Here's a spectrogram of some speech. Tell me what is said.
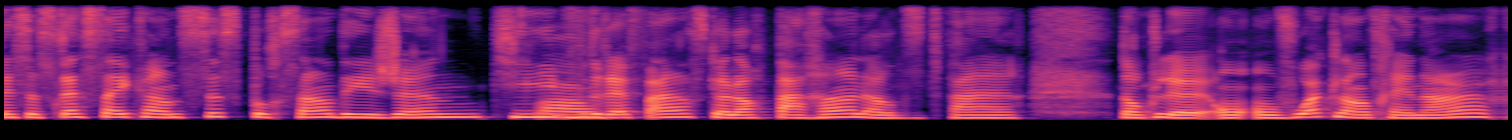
ben, ce serait 56% des jeunes qui voudraient faire ce que leur parent leur dit de faire. Donc, le, on, on voit que l'entraîneur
